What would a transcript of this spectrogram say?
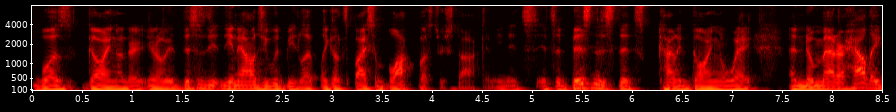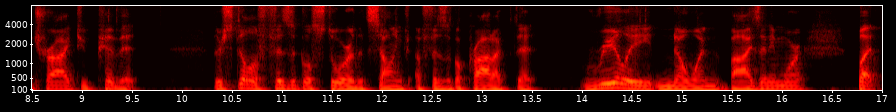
was going under, you know, this is the, the analogy would be like, like, let's buy some blockbuster stock. I mean, it's it's a business that's kind of going away. And no matter how they try to pivot, there's still a physical store that's selling a physical product that really no one buys anymore. But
